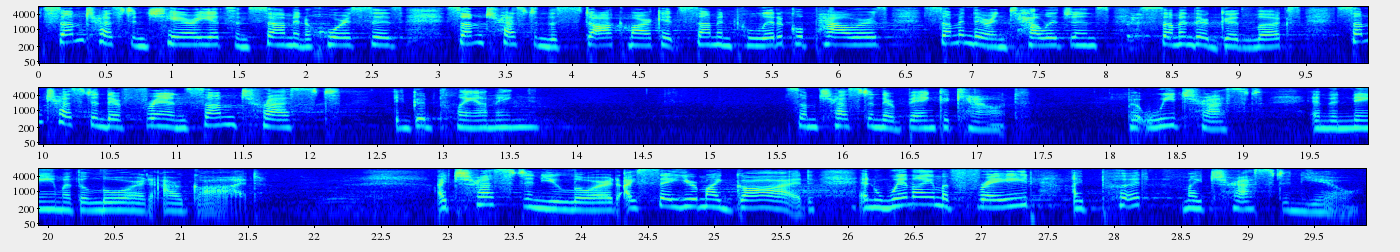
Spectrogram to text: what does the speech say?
Some trust in chariots and some in horses. Some trust in the stock market, some in political powers, some in their intelligence, some in their good looks. Some trust in their friends. Some trust in good planning. Some trust in their bank account. But we trust in the name of the Lord our God. I trust in you, Lord. I say, You're my God. And when I am afraid, I put my trust in you.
